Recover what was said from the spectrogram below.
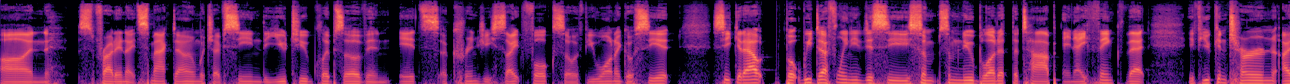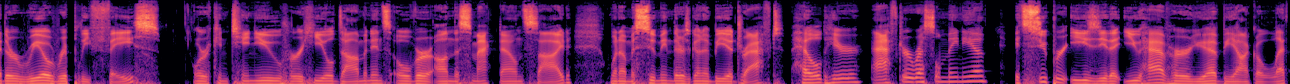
on Friday Night SmackDown, which I've seen the YouTube clips of, and it's a cringy sight, folks. So if you want to go see it, seek it out. But we definitely need to see some some new blood at the top, and I think that if you can turn either Rhea Ripley face or continue her heel dominance over on the SmackDown side, when I'm assuming there's going to be a draft held here after WrestleMania, it's super easy that you have her, you have Bianca, let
